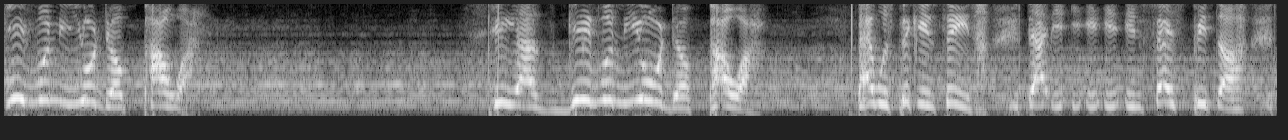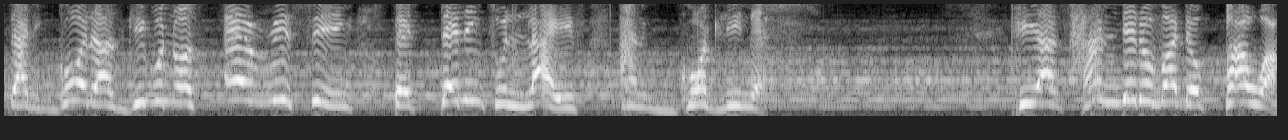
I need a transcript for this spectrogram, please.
given you the power. He has given you the power. Bible speaking says that in First Peter that God has given us everything pertaining to life and godliness. He has handed over the power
